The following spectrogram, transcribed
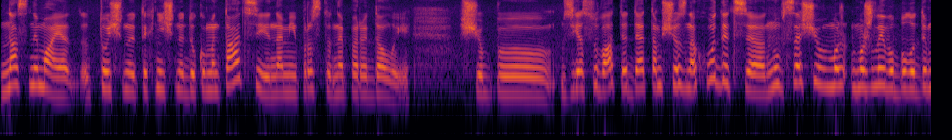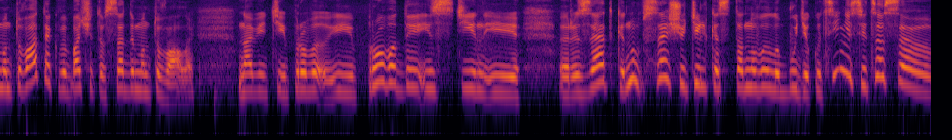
У нас немає точної технічної документації, нам її просто не передали. Щоб е, з'ясувати, де там що знаходиться, ну все, що мож- можливо було демонтувати, як ви бачите, все демонтували. Навіть і проводи із стін, і розетки, ну все, що тільки становило будь-яку цінність, і це все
